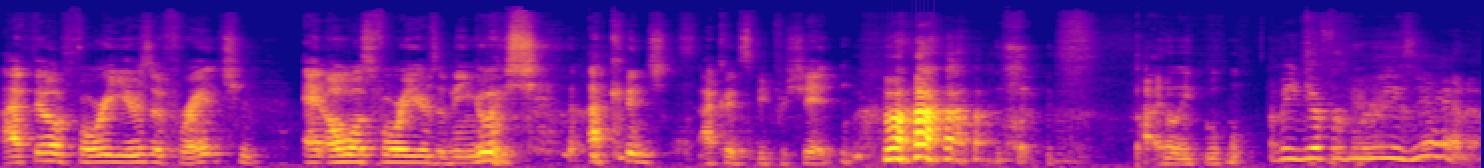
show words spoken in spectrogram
I failed four years of French and almost four years of English. I couldn't. I couldn't speak for shit. Bilingual. I mean, you're from Louisiana.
